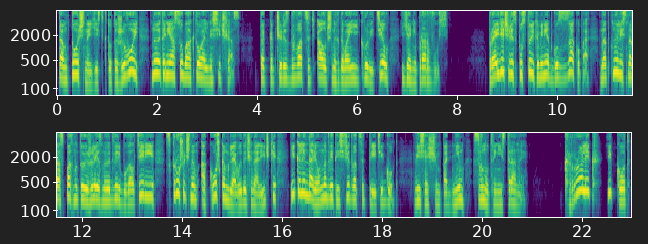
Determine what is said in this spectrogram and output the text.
Там точно есть кто-то живой, но это не особо актуально сейчас, так как через двадцать алчных до моей крови тел я не прорвусь. Пройдя через пустой кабинет госзакупа, наткнулись на распахнутую железную дверь бухгалтерии с крошечным окошком для выдачи налички и календарем на 2023 год, висящим под ним с внутренней стороны. Кролик и кот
